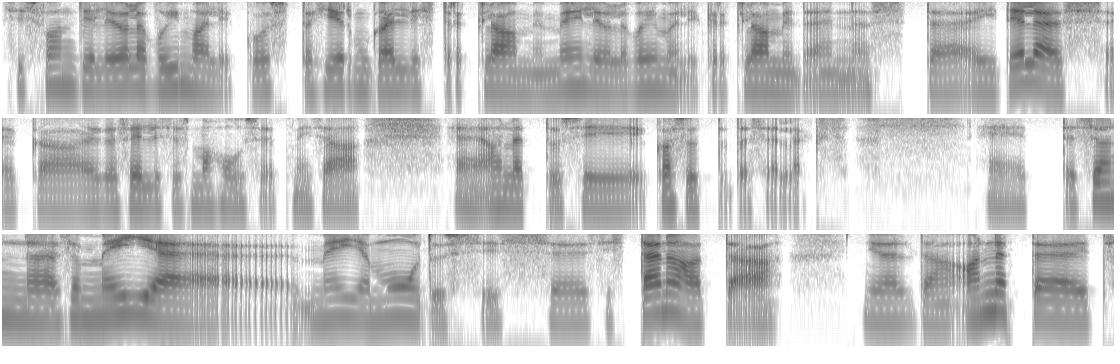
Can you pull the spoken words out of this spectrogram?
siis fondil ei ole võimalik osta hirmkallist reklaami, meil ei ole võimalik reklaamida ennast ei teles ega, ega sellises mahus, et me ei saa annetusi kasutada selleks et see on, see on meie, meie moodus siis, siis tänada nii-öelda annetajaid,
